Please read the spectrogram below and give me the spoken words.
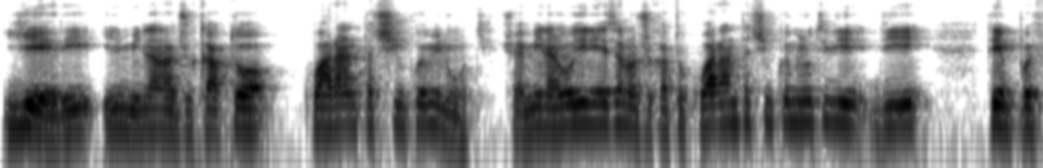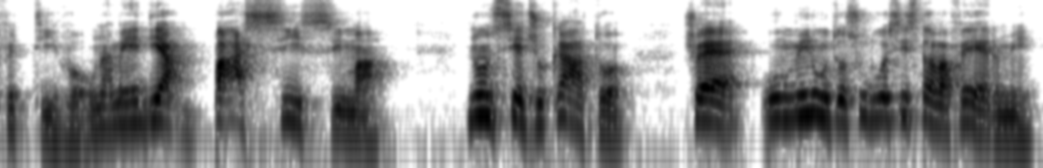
Ieri il Milan ha giocato 45 minuti, cioè Milan e Udinese hanno giocato 45 minuti di, di tempo effettivo, una media bassissima. Non si è giocato, cioè un minuto su due si stava fermi.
